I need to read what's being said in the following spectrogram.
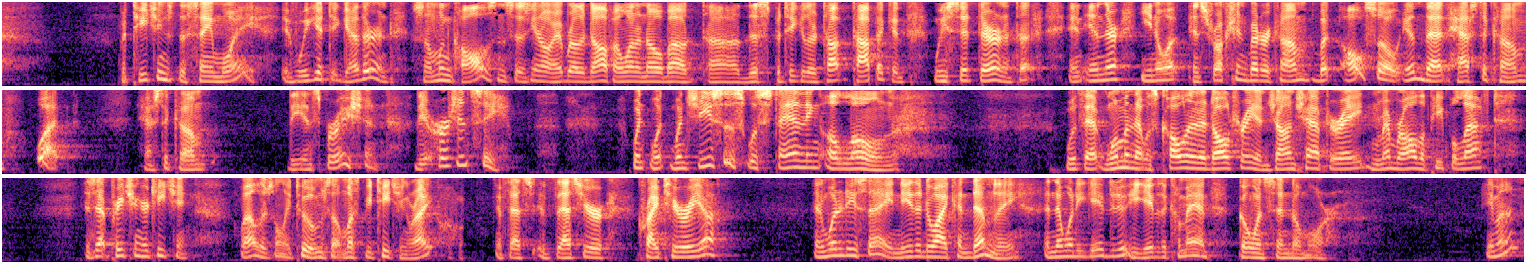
But teaching's the same way. If we get together and someone calls and says, you know, hey, Brother Dolph, I want to know about uh, this particular to- topic, and we sit there and, and in there, you know what? Instruction better come, but also in that has to come what? Has to come the inspiration, the urgency. When, when, when Jesus was standing alone with that woman that was called in adultery in John chapter 8, and remember all the people left? Is that preaching or teaching? Well, there's only two of them, so it must be teaching, right? If that's, if that's your criteria. And what did he say? Neither do I condemn thee. And then what he gave to do? He gave the command go and sin no more. Amen?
